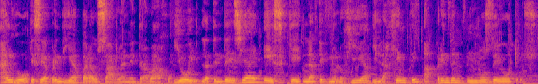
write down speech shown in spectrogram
algo que se aprendía para usarla en el trabajo y hoy la tendencia es que la tecnología y la gente aprenden unos de otros.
